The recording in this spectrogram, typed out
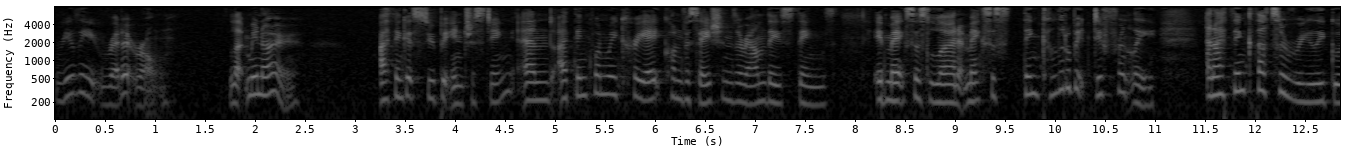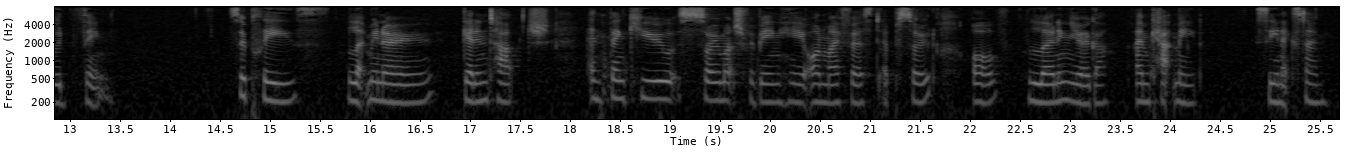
really read it wrong, let me know. I think it's super interesting, and I think when we create conversations around these things, it makes us learn, it makes us think a little bit differently, and I think that's a really good thing. So please let me know, get in touch, and thank you so much for being here on my first episode of Learning Yoga. I'm Kat Mead. See you next time.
